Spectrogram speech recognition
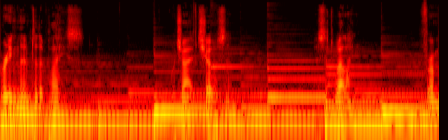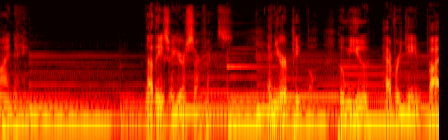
bring them to the place which I have chosen as a dwelling for my name. Now these are your servants and your people, whom you have redeemed by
